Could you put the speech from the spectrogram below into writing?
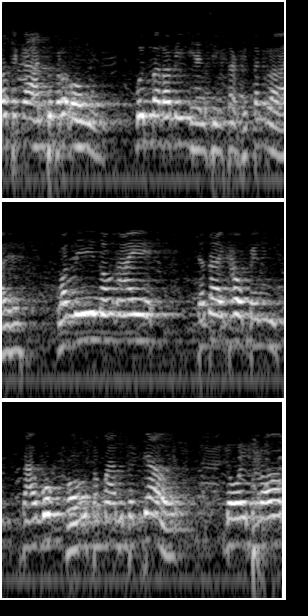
รัชกาลทุกพระองค์ บุญบารมีแห่งสิ่งศักดิ์สิทธิ์ทั้งหลาย วันนี้น้องไอจะได้เข้าเป็นสาวกของสมมาพุทธเจ้า โดยพร้อม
